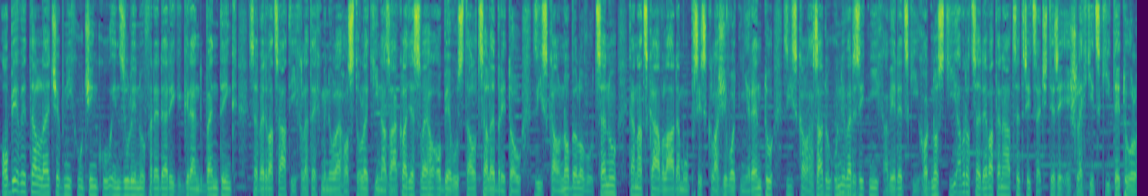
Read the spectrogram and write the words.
Objevitel léčebných účinků inzulinu Frederick Grant Benting se ve 20. letech minulého století na základě svého objevu stal celebritou. Získal Nobelovu cenu, kanadská vláda mu přiskla životní rentu, získal řadu univerzitních a vědeckých hodností a v roce 1934 i šlechtický titul.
